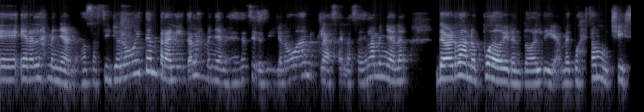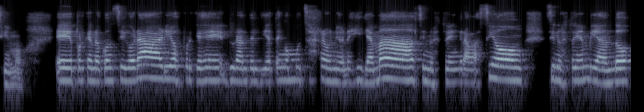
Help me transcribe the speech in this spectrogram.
eh, eran las mañanas. O sea, si yo no voy tempranito a las mañanas, es decir, si yo no voy a mi clase a las 6 de la mañana, de verdad no puedo ir en todo el día. Me cuesta muchísimo, eh, porque no consigo horarios, porque durante el día tengo muchas reuniones y llamadas, si no estoy en grabación, si no estoy enviando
